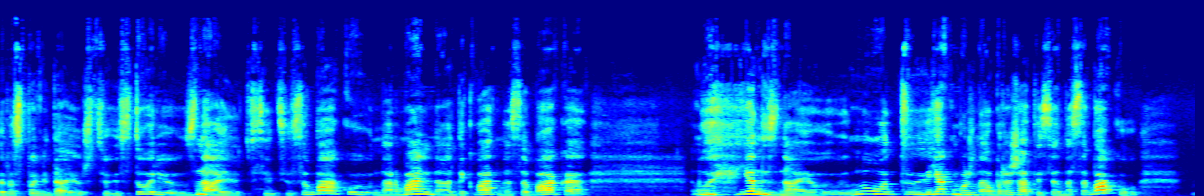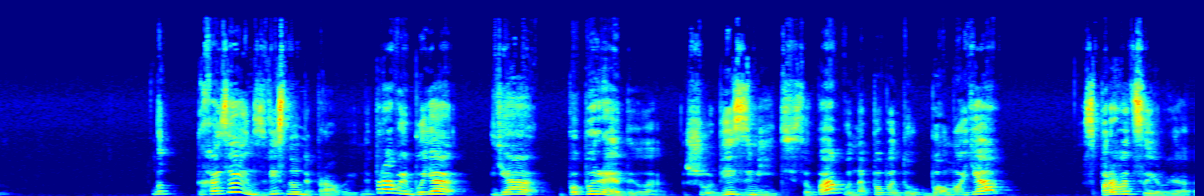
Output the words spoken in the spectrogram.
розповідаю ж цю історію, знають всі цю собаку, нормальна, адекватна собака. Ой, я не знаю. Ну, от як можна ображатися на собаку? От хазяїн, звісно, неправий. Неправий, бо я, я попередила, що візьміть собаку на поводок, бо моя спровоцирує.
